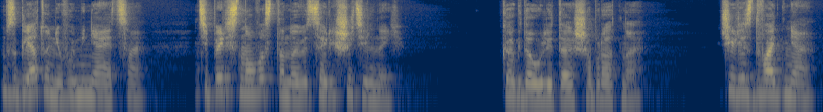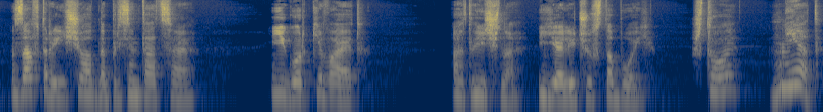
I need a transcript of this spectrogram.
Взгляд у него меняется. Теперь снова становится решительный. «Когда улетаешь обратно?» «Через два дня. Завтра еще одна презентация». Егор кивает. «Отлично. Я лечу с тобой». «Что? Нет!»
